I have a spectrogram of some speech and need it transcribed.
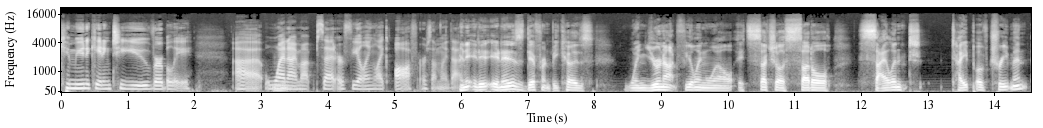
communicating to you verbally uh, when I'm upset or feeling like off or something like that. And it, it, it is different because when you're not feeling well, it's such a subtle, silent type of treatment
